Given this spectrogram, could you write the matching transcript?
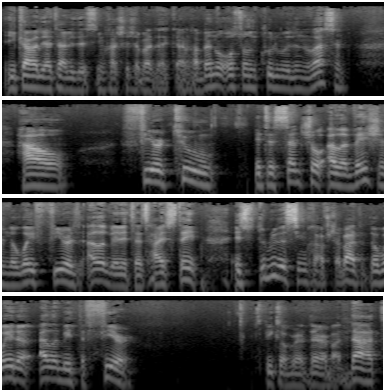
עיקר עלייתה על ידי שמחה של שבת Rabbeinu also included within the lesson how fear too its essential elevation, the way fear is elevated to its high state, is through the Simcha of Shabbat. The way to elevate the fear speaks over there about that,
